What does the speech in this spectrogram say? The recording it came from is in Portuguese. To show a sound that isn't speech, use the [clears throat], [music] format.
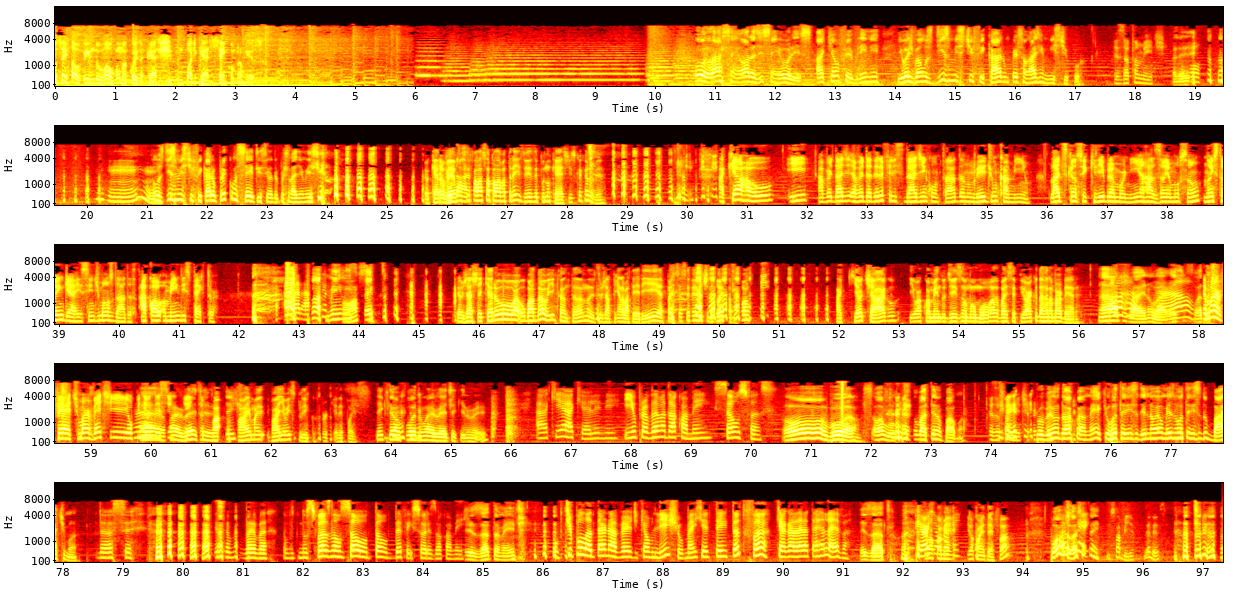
Você está ouvindo Alguma Coisa Cash, um podcast sem compromisso. Olá, senhoras e senhores. Aqui é o Febrini e hoje vamos desmistificar um personagem místico. Exatamente. Olha aí. Oh, [laughs] Hum, Vamos desmistificar o preconceito em cima do personagem místico. eu quero É ver verdade. você falar essa palavra três vezes depois no cast. Isso que eu quero ver. [laughs] [laughs] aqui é o Raul e a verdade, a verdadeira felicidade é encontrada no meio de um caminho. Lá descansa o equilíbrio, a harmonia, razão e emoção não estão em guerra, e sim de mãos dadas. Aquaman do Spectre. Caraca. Inspector. [laughs] Eu já achei que era o, o Badawi cantando, o Japinha na bateria. Parecia ser 22 essa porra. Aqui é o Thiago e o Aquaman do Jason Momoa vai ser pior que o da Hanna-Barbera. Ah, não Porra, vai, não vai. Vai não. foda. É Marvete, Marvete, opinião É, desse Marvete, anos 80. Va- Tem que- vai, mas vai e eu explico por que depois. [laughs] Tem que ter uma porra do Marvete aqui no meio. Aqui é a Kelly. E o problema do Aquaman são os fãs. Oh, boa. Ó, boa. Tô batendo palma. Exatamente. O problema do Aquaman é que o roteirista dele não é o mesmo roteirista do Batman. Nossa. [laughs] Esse é o problema. Os fãs não são tão defensores do Aquaman. Exatamente. O tipo Lanterna Verde, que é um lixo, mas que ele tem tanto fã que a galera até releva. Exato. É pior E o que o Aquaman, e o Aquaman tem fã? Porra, Acho lógico que que tem. Não sabia. Beleza. [laughs]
